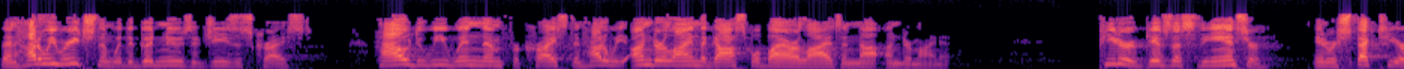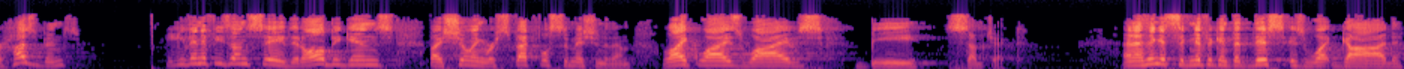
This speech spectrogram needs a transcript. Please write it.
then how do we reach them with the good news of Jesus Christ? How do we win them for Christ? And how do we underline the gospel by our lives and not undermine it? Peter gives us the answer in respect to your husbands, even if he's unsaved. It all begins by showing respectful submission to them. Likewise, wives, be subject. And I think it's significant that this is what God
